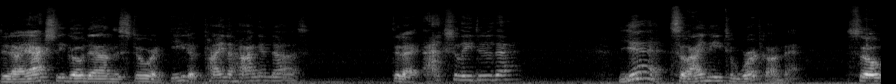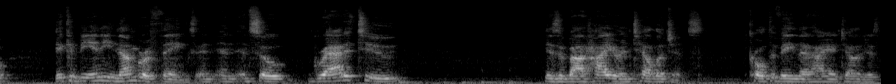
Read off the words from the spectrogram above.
Did I actually go down the store and eat a pint of Haagen Dazs? Did I actually do that? Yeah. So I need to work on that. So it could be any number of things. And, and, and so gratitude is about higher intelligence, cultivating that higher intelligence.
